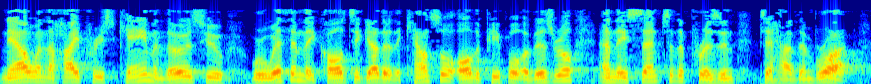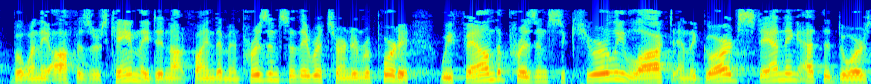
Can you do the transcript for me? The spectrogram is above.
Now, when the high priest came and those who were with him, they called together the council, all the people of Israel, and they sent to the prison to have them brought. But when the officers came, they did not find them in prison, so they returned and reported. We found the prison securely locked and the guards standing at the doors,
